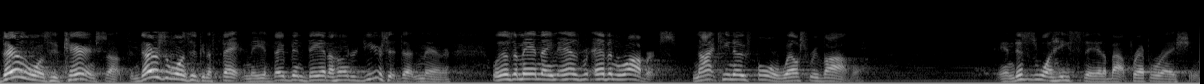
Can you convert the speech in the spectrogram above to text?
They're the ones who are carrying something. They're the ones who can affect me. If they've been dead a hundred years, it doesn't matter. Well, there's a man named Evan Roberts, 1904 Welsh Revival. And this is what he said about preparation.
